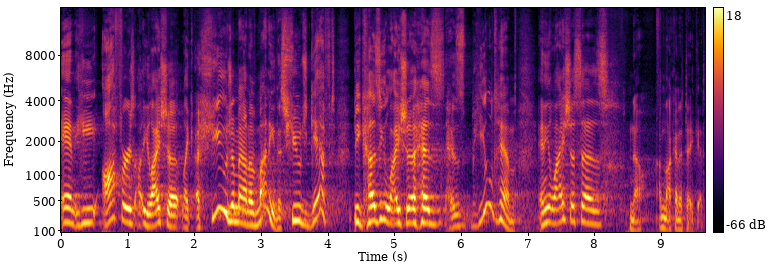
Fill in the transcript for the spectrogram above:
and he offers Elisha like a huge amount of money, this huge gift, because Elisha has has healed him. And Elisha says, "No, I'm not going to take it.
